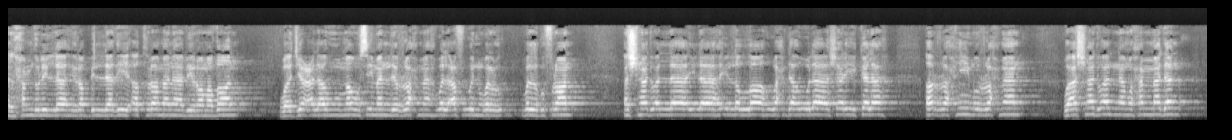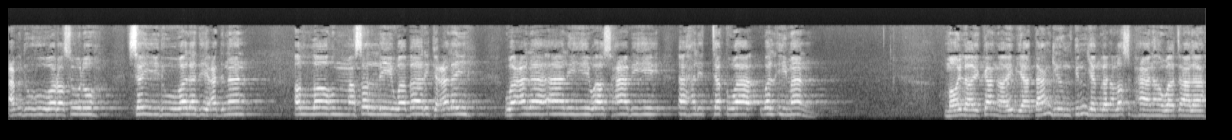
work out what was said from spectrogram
الحمد لله رب الذي أكرمنا برمضان وجعله موسما للرحمة والعفو والغفران. أشهد أن لا إله إلا الله وحده لا شريك له الرحيم الرحمن. وأشهد أن محمدا عبده ورسوله سيد ولد عدنان. اللهم صل وبارك عليه وعلى آله وأصحابه أهل التقوى والإيمان Mọi lời ca ngợi và tán dương kính dâng lên Allah subhanahu wa ta'ala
